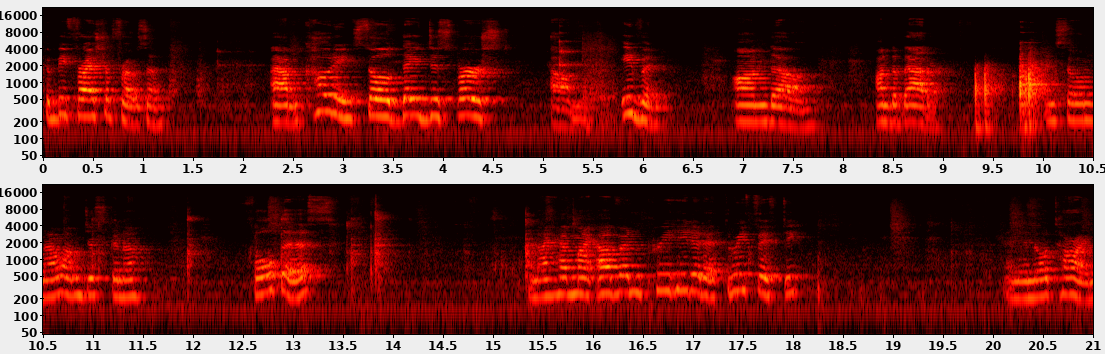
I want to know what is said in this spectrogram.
Could be fresh or frozen. I'm coating so they dispersed um, even on the on the batter. And so now I'm just gonna fold this. And I have my oven preheated at 350. And in no time,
